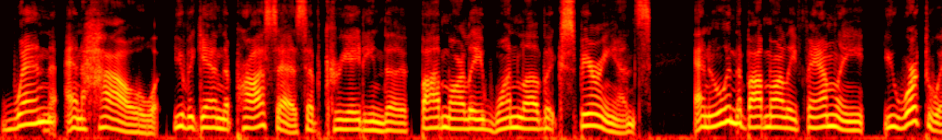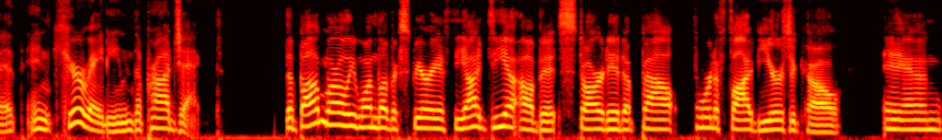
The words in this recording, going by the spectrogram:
when and how you began the process of creating the Bob Marley One Love experience, and who in the Bob Marley family you worked with in curating the project. The Bob Marley One Love experience, the idea of it started about four to five years ago. And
